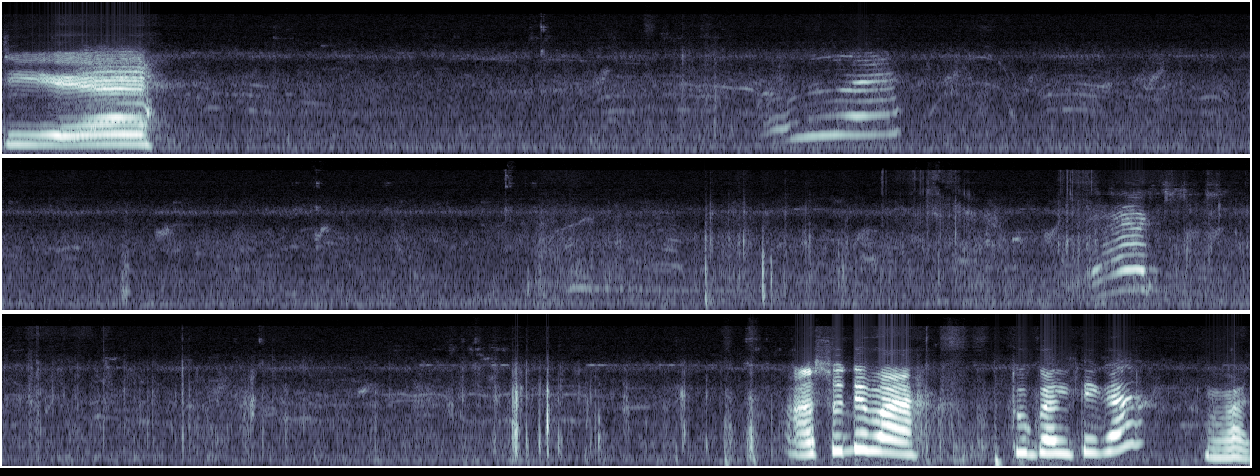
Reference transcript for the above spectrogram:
दिये असू दे बाळा. तू गलती का? घाल.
